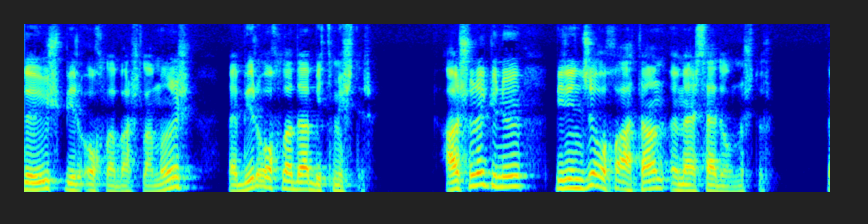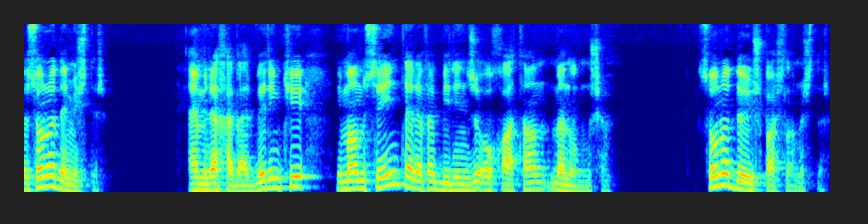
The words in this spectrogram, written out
döyüş bir oxla başlamış və bir oxla da bitmişdir. Aşura günü birinci oxu atan Ömər Səd olmuşdur və sonra demişdir. Əmirə xəbər verin ki, İmam Hüseyin tərəfə birinci oxu atan mən olmuşam. Sonra döyüş başlamışdır.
